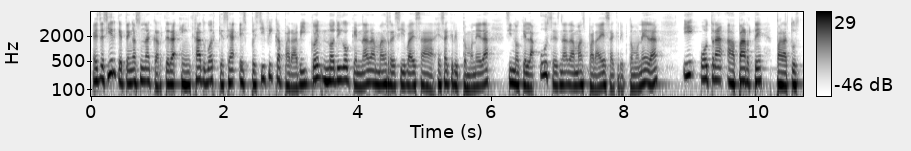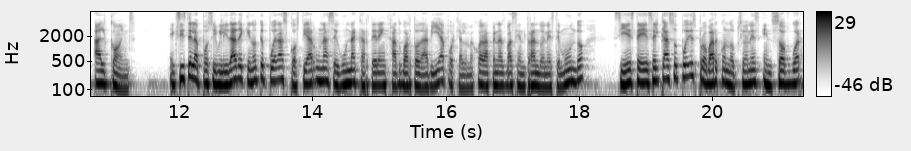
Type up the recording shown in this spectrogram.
Es decir, que tengas una cartera en hardware que sea específica para Bitcoin. No digo que nada más reciba esa, esa criptomoneda, sino que la uses nada más para esa criptomoneda. Y otra aparte para tus altcoins. Existe la posibilidad de que no te puedas costear una segunda cartera en hardware todavía, porque a lo mejor apenas vas entrando en este mundo. Si este es el caso, puedes probar con opciones en software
